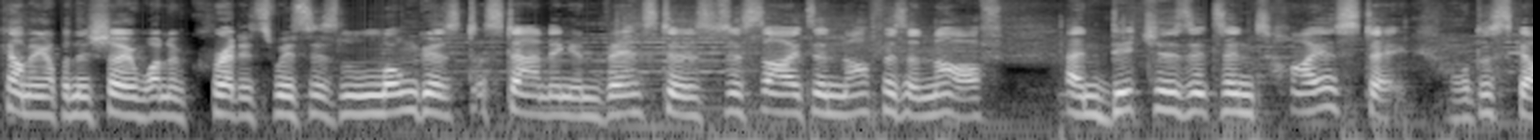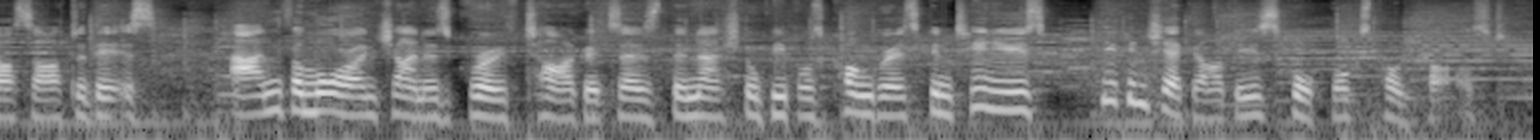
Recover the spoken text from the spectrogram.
Coming up on the show, one of Credit Suisse's longest standing investors decides enough is enough and ditches its entire stake. We'll discuss after this. And for more on China's growth targets as the National People's Congress continues, you can check out the Squawk Box podcast.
